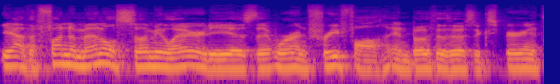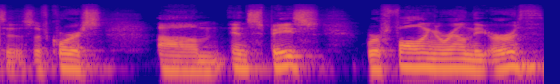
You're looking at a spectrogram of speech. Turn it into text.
Yeah, the fundamental similarity is that we're in free fall in both of those experiences. Of course, um, in space, we're falling around the Earth.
